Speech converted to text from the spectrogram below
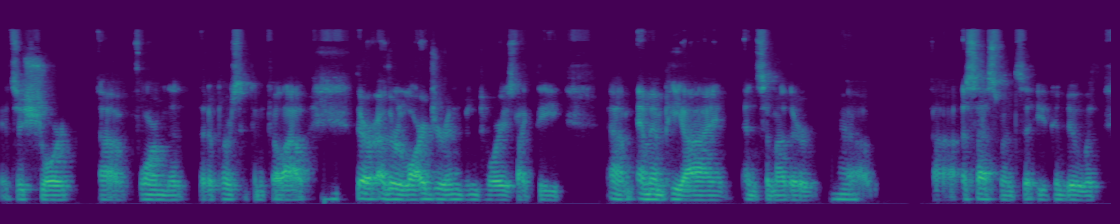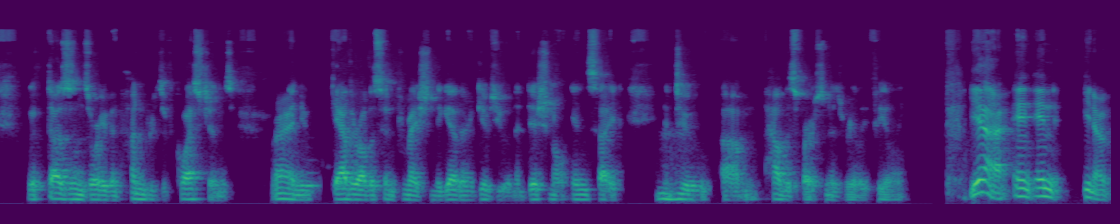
It's a short uh, form that, that a person can fill out. There are other larger inventories like the um, MMPI and some other uh, uh, assessments that you can do with with dozens or even hundreds of questions. Right. And you gather all this information together and it gives you an additional insight mm-hmm. into um, how this person is really feeling. Yeah, and and you know,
